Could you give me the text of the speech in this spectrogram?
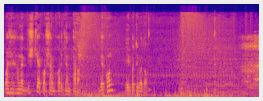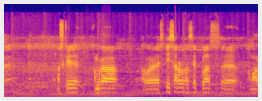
প্রশাসনের দৃষ্টি আকর্ষণ করেছেন তারা। দেখুন এই প্রতিবেদন। আজকে আমরা এসপি স্যারের কাছে প্লাস আমার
